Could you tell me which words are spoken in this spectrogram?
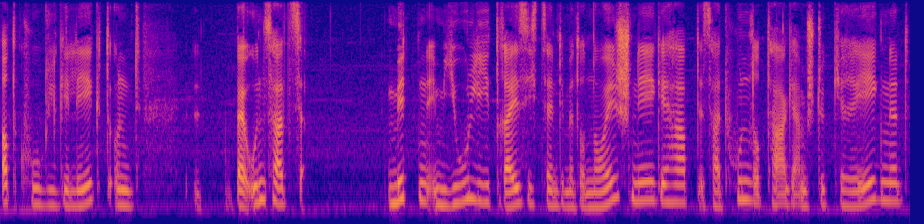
Erdkugel gelegt und bei uns hat es mitten im Juli 30 cm Neuschnee gehabt. Es hat 100 Tage am Stück geregnet.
